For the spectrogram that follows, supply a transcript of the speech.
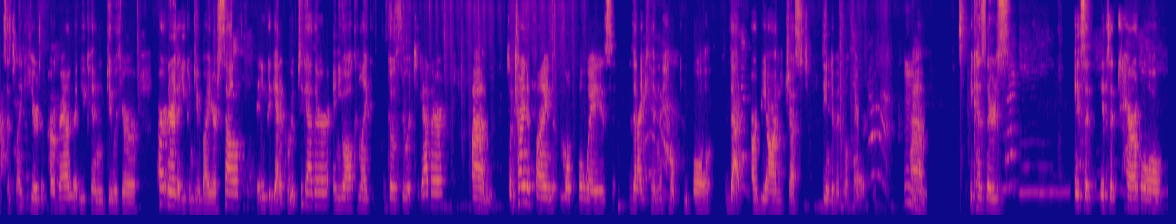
access to, like, here's a program that you can do with your partner, that you can do by yourself, that you could get a group together and you all can, like, go through it together. Um, so I'm trying to find multiple ways that I can help people that are beyond just the individual therapy. Mm. Um, because there's it's a it's a terrible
